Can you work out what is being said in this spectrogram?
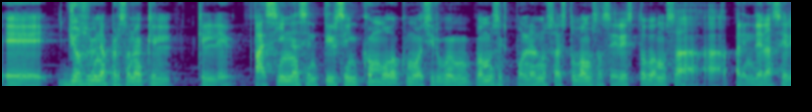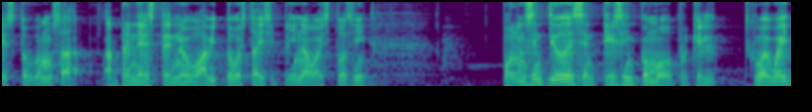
eh, yo soy una persona que, que, le fascina sentirse incómodo, como decir, bueno, vamos a exponernos a esto, vamos a hacer esto, vamos a, aprender a hacer esto, vamos a aprender este nuevo hábito o esta disciplina o esto así, por un sentido de sentirse incómodo, porque es como güey,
